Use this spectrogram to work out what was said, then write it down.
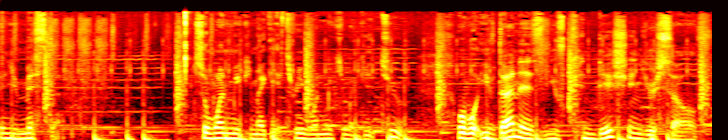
and you miss that. So one week you might get three, one week you might get two. Well, what you've done is you've conditioned yourself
